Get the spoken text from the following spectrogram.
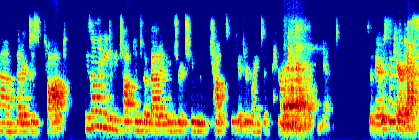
um, that are just chopped. These only need to be chopped into about an inch or two chunks because you're going to puree them at the end. So there's the carrots.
